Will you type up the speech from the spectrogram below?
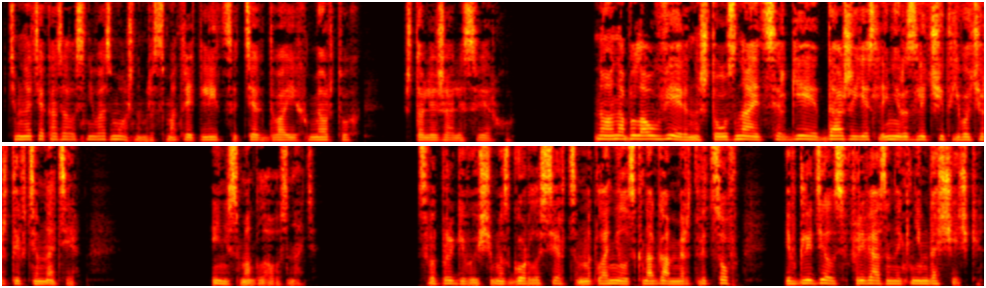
В темноте казалось невозможным рассмотреть лица тех двоих мертвых, что лежали сверху. Но она была уверена, что узнает Сергея, даже если не различит его черты в темноте. И не смогла узнать. С выпрыгивающим из горла сердцем наклонилась к ногам мертвецов и вгляделась в привязанные к ним дощечки.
